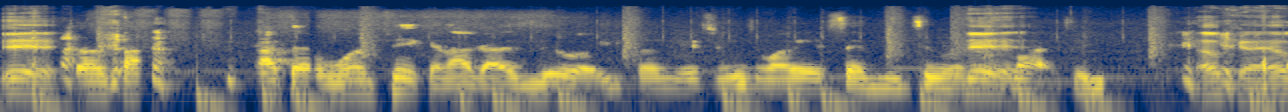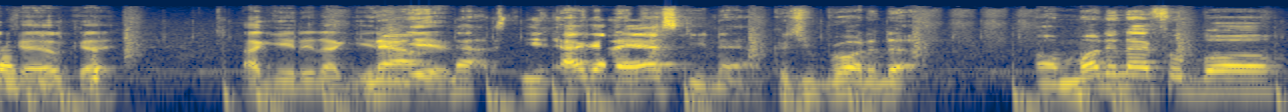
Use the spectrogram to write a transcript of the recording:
yeah, yeah. I got that one pick and I got zero. You feel me? It's the reason why they're 72 and Yeah. Not. So Okay, okay, okay. I get it. I get Now, it. Yeah. now see, I got to ask you now because you brought it up. On Monday Night Football,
